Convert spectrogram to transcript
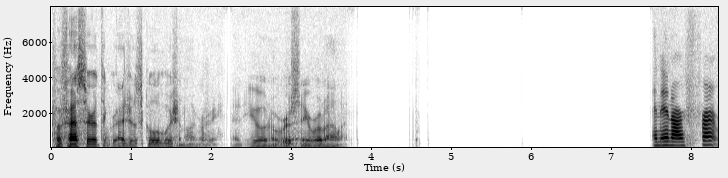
Professor at the Graduate School of Oceanography at University of Rhode Island. And in our front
